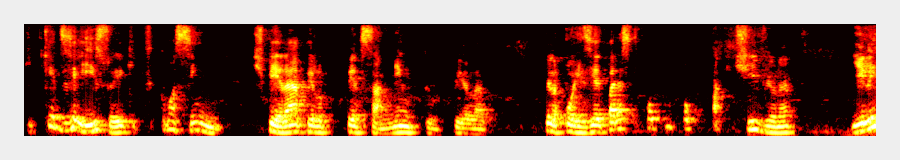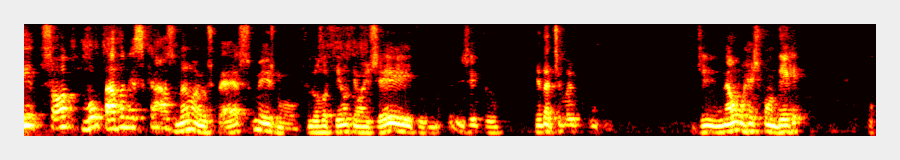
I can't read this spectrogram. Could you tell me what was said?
que quer dizer isso aí? Que, como assim esperar pelo pensamento, pela, pela poesia? Parece um pouco, um pouco factível, né? E ele só voltava nesse caso, não, é isso mesmo, filosofia não tem mais jeito, aquele jeito, tentativa de não responder por,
